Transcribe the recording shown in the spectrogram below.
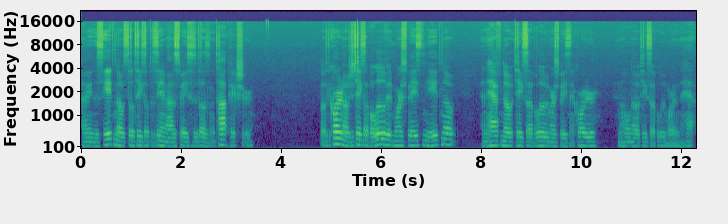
I mean, this eighth note still takes up the same amount of space as it does in the top picture. But the quarter note just takes up a little bit more space than the eighth note, and the half note takes up a little bit more space than the quarter, and the whole note takes up a little more than the half.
